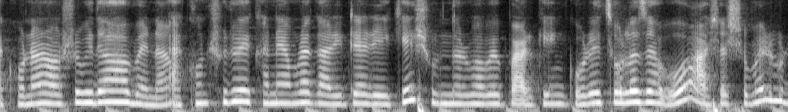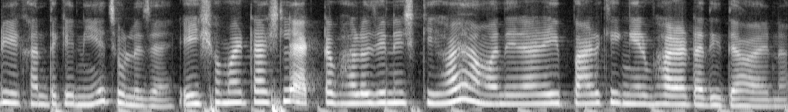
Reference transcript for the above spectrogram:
এখন আর অসুবিধা হবে না। এখন শুধু এখানে আমরা গাড়িটা রেখে সুন্দরভাবে পার্কিং করে চলে যাব। আসার সময় রুডি এখান থেকে নিয়ে চলে যায়। এই সময়টা আসলে একটা ভালো জিনিস কি হয়? আমাদের আর এই পার্কিং এর ভাড়াটা দিতে হয় না।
